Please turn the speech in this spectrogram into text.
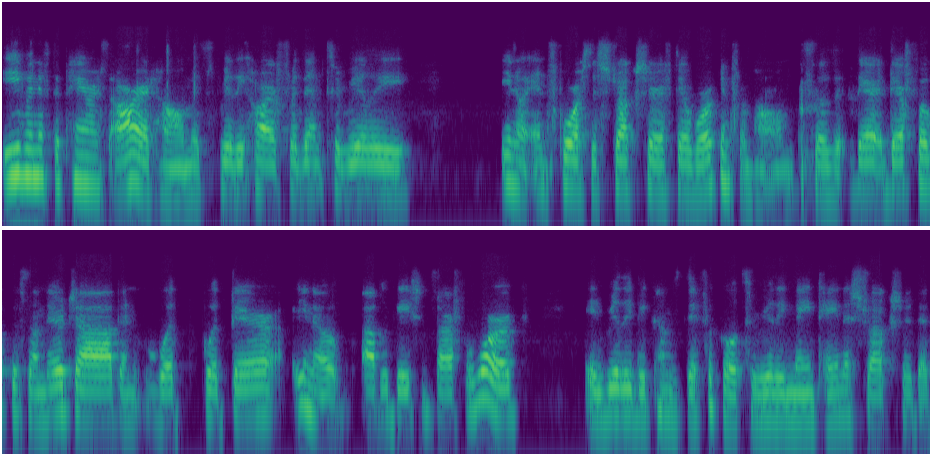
Even if the parents are at home, it's really hard for them to really, you know, enforce a structure if they're working from home. So they're they're focused on their job and what what their you know obligations are for work. It really becomes difficult to really maintain a structure that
